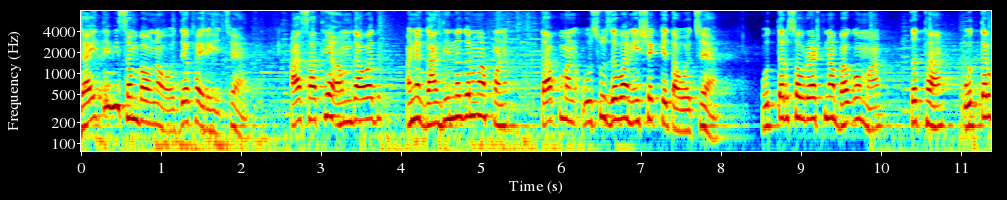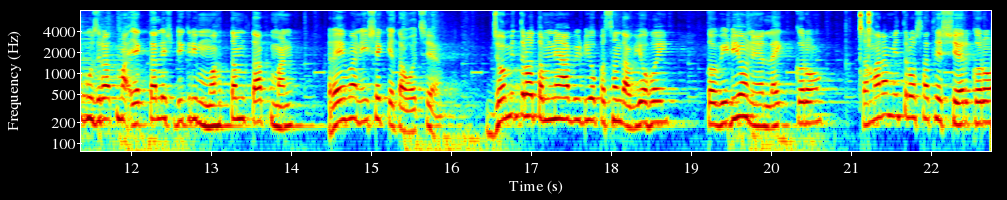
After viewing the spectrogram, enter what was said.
જાય તેવી સંભાવનાઓ દેખાઈ રહી છે. આ સાથે અમદાવાદ અને ગાંધીનગરમાં પણ તાપમાન ઊંચું જવાની શક્યતાઓ છે. ઉત્તર સૌરાષ્ટ્રના ભાગોમાં તથા ઉત્તર ગુજરાતમાં એકતાલીસ ડિગ્રી મહત્તમ તાપમાન રહેવાની શક્યતાઓ છે. જો મિત્રો તમને આ વીડિયો પસંદ આવ્યો હોય, તો વિડીયોને લાઈક કરો, તમારા મિત્રો સાથે શેર કરો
